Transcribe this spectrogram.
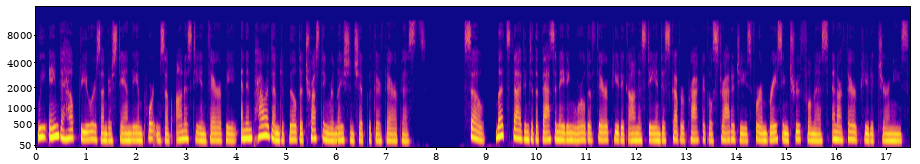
we aim to help viewers understand the importance of honesty in therapy and empower them to build a trusting relationship with their therapists. So, let's dive into the fascinating world of therapeutic honesty and discover practical strategies for embracing truthfulness and our therapeutic journeys.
